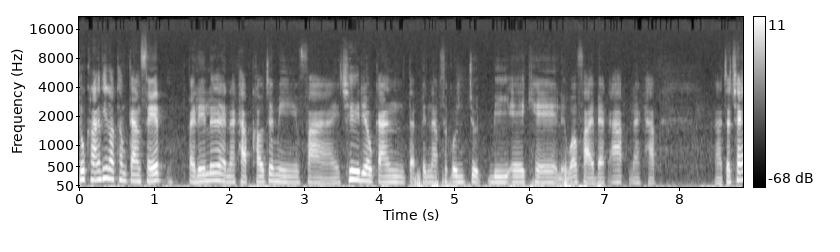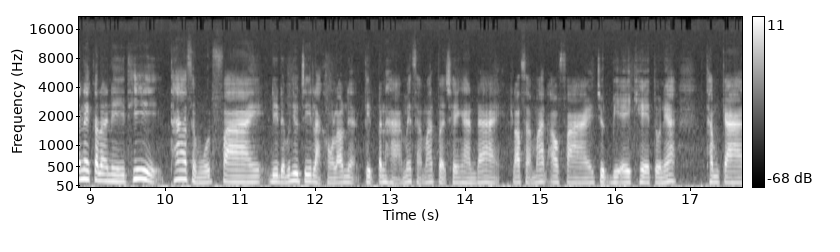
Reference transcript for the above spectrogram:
ทุกครั้งที่เราทำการเซฟไปเรื่อยๆนะครับ เขาจะมีไฟล์ชื่อเดียวกัน แต่เป็นนามสกุลจุด bak หรือว่าไฟล์ backup นะครับ จะใช้ในกรณีที่ถ้าสมมุติไฟล์ dwg หลักของเราเนี่ย ติดปัญหาไม่สามารถเปิดใช้งานได้ เราสามารถเอาไฟล์จุด bak ตัวเนี้ยทำการ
